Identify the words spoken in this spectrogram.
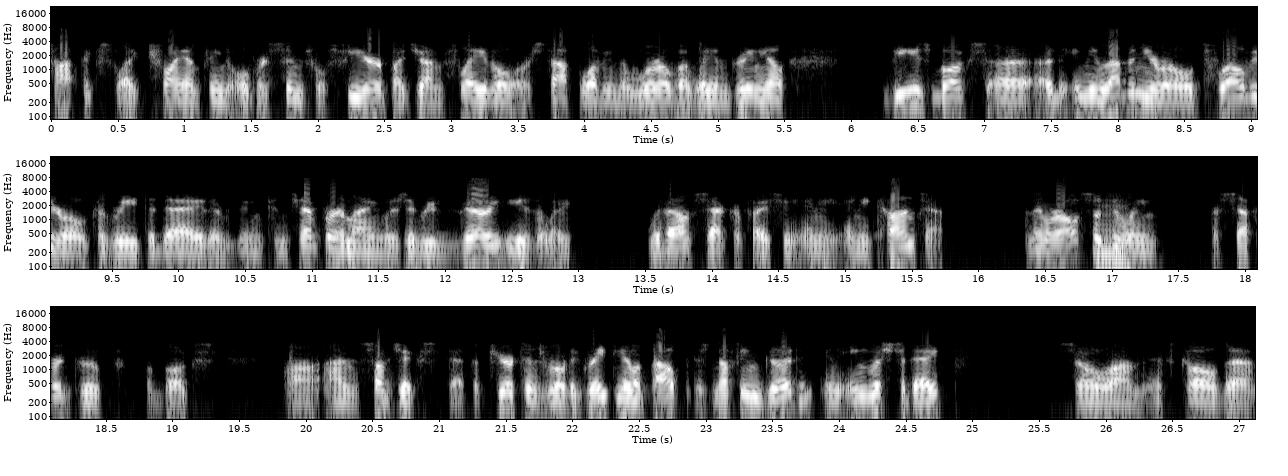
topics like Triumphing Over Sinful Fear by John Flavel or Stop Loving the World by William Greenhill. These books, uh, an 11 year old, 12 year old could read today. They're in contemporary language. They read very easily without sacrificing any, any content. And then we're also Mm. doing a separate group of books uh, on subjects that the Puritans wrote a great deal about, but there's nothing good in English today. So um, it's called uh,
